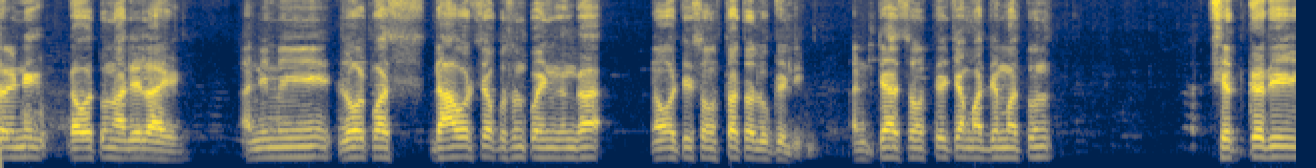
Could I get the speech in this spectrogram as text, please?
तळणी गावातून आलेला आहे. आणि मी जवळपास दहा वर्षापासून पैनगंगा नावाची संस्था चालू केली. आणि त्या संस्थेच्या माध्यमातून शेतकरी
